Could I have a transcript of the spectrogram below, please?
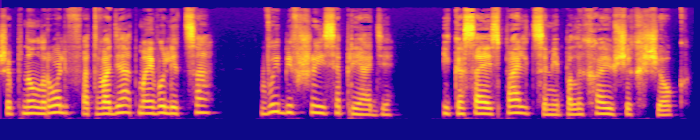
шепнул Рольф, отводя от моего лица выбившиеся пряди и касаясь пальцами полыхающих щек.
